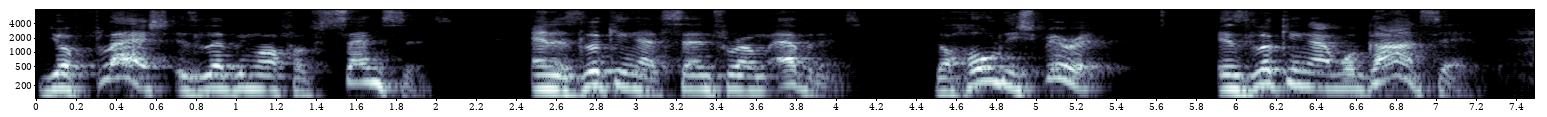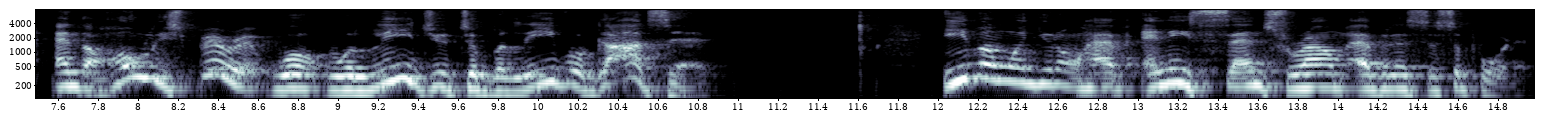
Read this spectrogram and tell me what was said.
your flesh is living off of senses and is looking at sense realm evidence. The Holy Spirit is looking at what God said. And the Holy Spirit will, will lead you to believe what God said, even when you don't have any sense realm evidence to support it.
